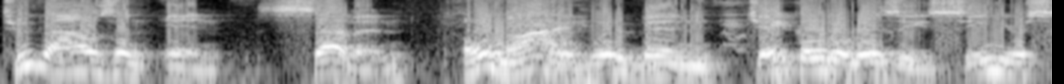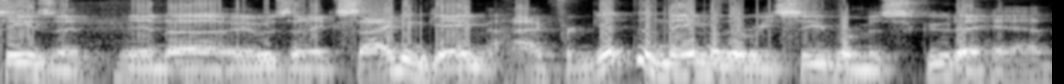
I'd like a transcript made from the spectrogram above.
2007. Oh my! It would have been Jake Odorizzi's senior season, and uh, it was an exciting game. I forget the name of the receiver Mascoutah had,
